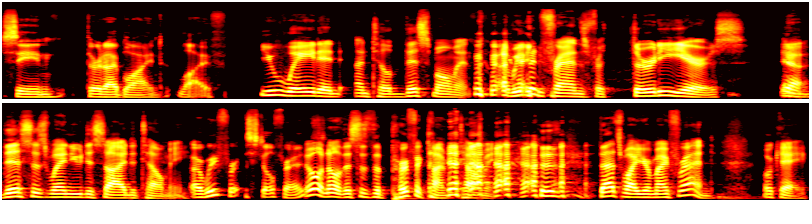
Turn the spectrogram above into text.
seen Third Eye Blind live. You waited until this moment. We've been friends for 30 years. And Yeah. This is when you decide to tell me. Are we fr- still friends? Oh, no, this is the perfect time to tell me. That's why you're my friend. Okay.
